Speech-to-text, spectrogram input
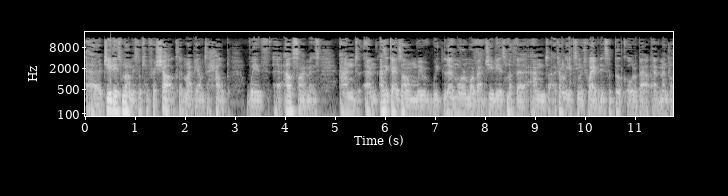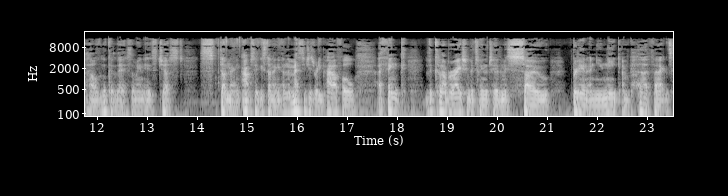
uh, Julia's mum is looking for a shark that might be able to help with uh, Alzheimer's. And um, as it goes on, we, we learn more and more about Julia's mother. And I don't want to give too much away, but it's a book all about uh, mental health. Look at this. I mean, it's just stunning, absolutely stunning. And the message is really powerful. I think the collaboration between the two of them is so brilliant and unique and perfect.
